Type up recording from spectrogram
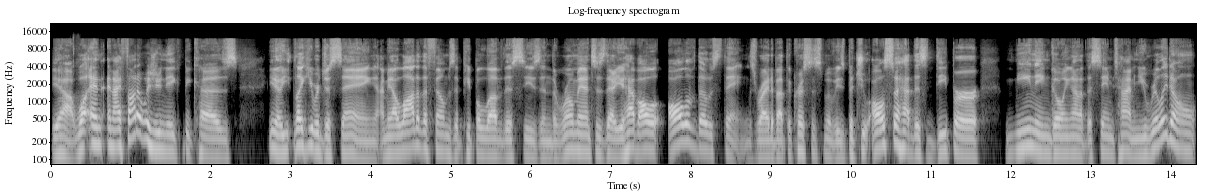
Yeah, well, and and I thought it was unique because you know, like you were just saying, I mean, a lot of the films that people love this season, the romance is there. You have all all of those things, right, about the Christmas movies, but you also have this deeper meaning going on at the same time, and you really don't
